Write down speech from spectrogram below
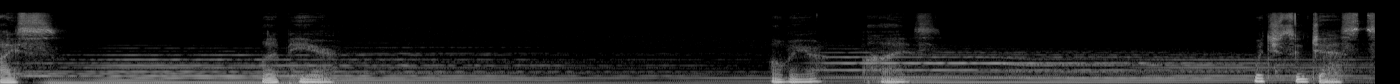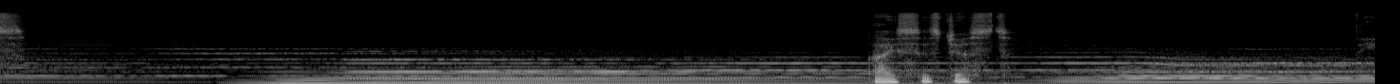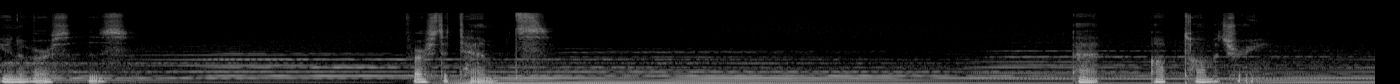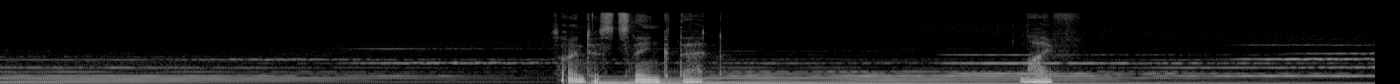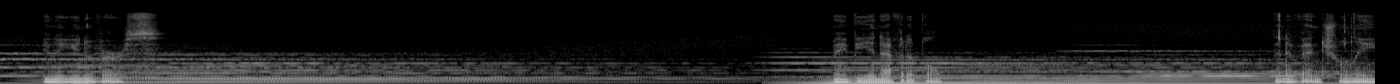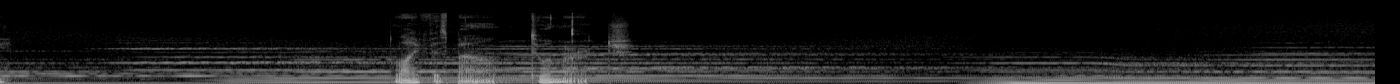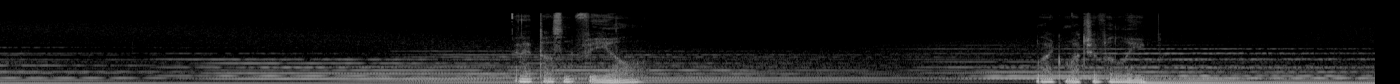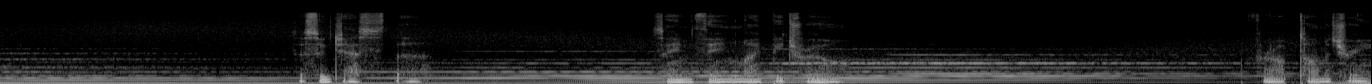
ice would appear over your eyes, which suggests ice is just the universe's first attempts at optometry. Scientists think that life in a universe may be inevitable, that eventually life is bound to emerge. And it doesn't feel like much of a leap. To suggest the same thing might be true for optometry.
